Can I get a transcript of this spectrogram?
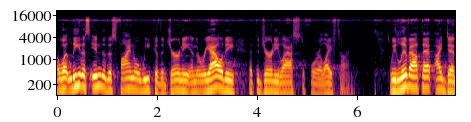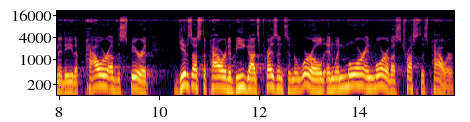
are what lead us into this final week of the journey and the reality that the journey lasts for a lifetime. So we live out that identity. The power of the Spirit gives us the power to be God's presence in the world. And when more and more of us trust this power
